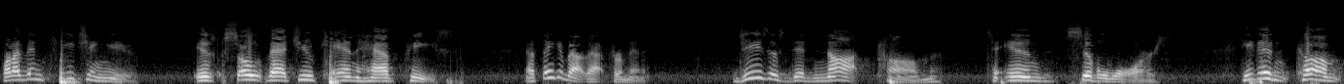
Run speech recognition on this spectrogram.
what I've been teaching you is so that you can have peace. Now think about that for a minute. Jesus did not come to end civil wars. He didn't come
